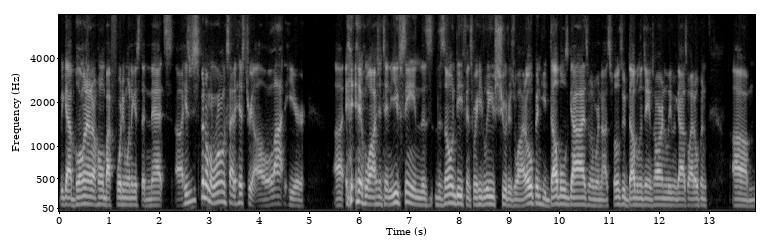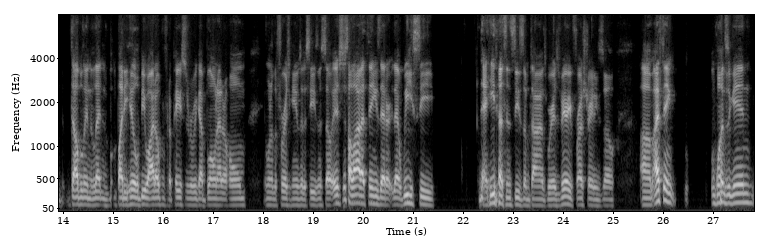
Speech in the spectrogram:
We got blown out at home by 41 against the Nets. Uh, he's just been on the wrong side of history a lot here uh, in Washington. You've seen this the zone defense where he leaves shooters wide open. He doubles guys when we're not supposed to, doubling James Harden, leaving guys wide open, um, doubling and letting Buddy Hield be wide open for the Pacers where we got blown out at home in one of the first games of the season. So it's just a lot of things that are that we see that he doesn't see sometimes where it's very frustrating. So um, I think once again,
